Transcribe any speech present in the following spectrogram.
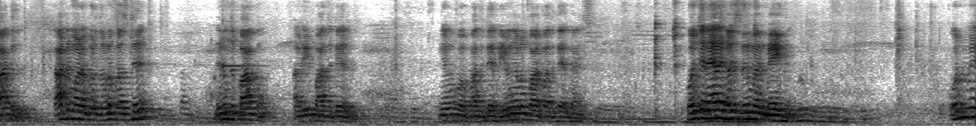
பார்க்குது. காட்டு மாடை பொறுத்தவரை ஃபஸ்ட்டு நிமிந்து பார்க்கும். அப்படின்னு பார்த்துட்டே இருக்கும் இவங்க பார்த்துட்டே இருக்கு இவங்களும் பார்த்துட்டே இருக்காங்க. கொஞ்ச நேரம் கழிச்சு திரும்ப மேயுது. ஒன்றுமே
